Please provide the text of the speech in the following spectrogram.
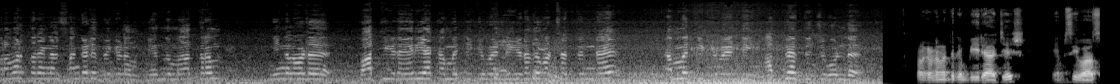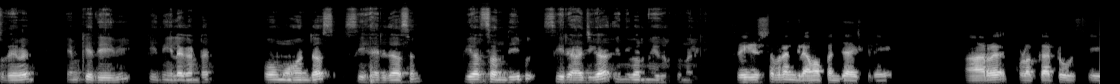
പ്രവർത്തനങ്ങൾ സംഘടിപ്പിക്കണം എന്ന് മാത്രം നിങ്ങളോട് പാർട്ടിയുടെ ഏരിയ കമ്മിറ്റിക്ക് വേണ്ടി ഇടതുപക്ഷത്തിന്റെ കമ്മിറ്റിക്ക് വേണ്ടി അഭ്യർത്ഥിച്ചുകൊണ്ട്. പ്രകടനത്തിന് B Rajesh M C Vasudevan M K Devi T Neelakantan O Mohandas C Haridasan P R Sandeep C Rajika എന്നിവർ നേതൃത്വം നൽകി. ശ്രീകൃഷ്ണപുരം ഗ്രാമപഞ്ചായത്തിലെ ആറ് കുളക്കാട്ടുകുറിശി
